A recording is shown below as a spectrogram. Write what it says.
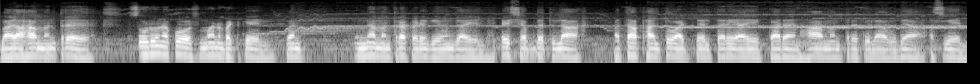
बाळा हा मंत्र सोडू नकोस मन भटकेल. पण पुन्हा मंत्राकडे घेऊन जाईल. हे शब्द तुला आता फालतू वाटेल तरी ऐक कारण हा मंत्र तुला उद्या असवेल.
